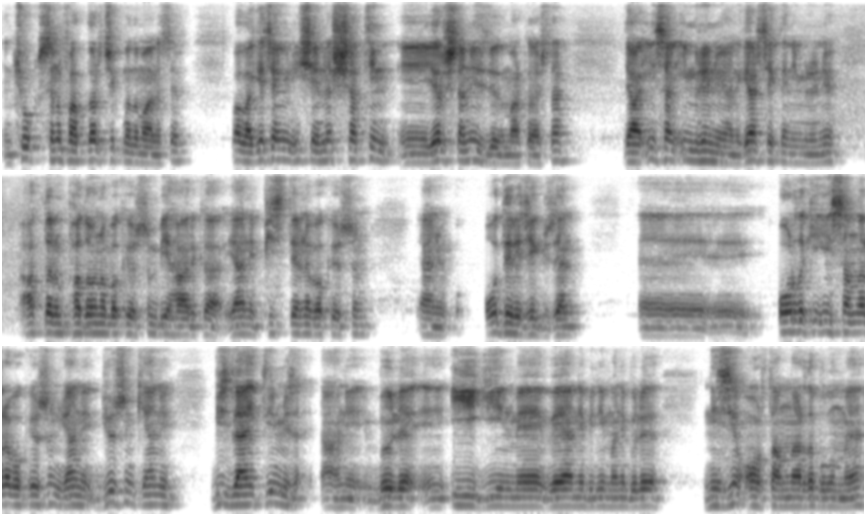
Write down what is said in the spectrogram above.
e, çok sınıf atlar çıkmadı maalesef. Valla geçen gün iş yerine Şatin e, yarışlarını izliyordum arkadaşlar. Ya insan imreniyor yani gerçekten imreniyor. Atların padona bakıyorsun bir harika. Yani pistlerine bakıyorsun. Yani o derece güzel. Ee, oradaki insanlara bakıyorsun yani diyorsun ki yani biz layık değil miyiz hani böyle e, iyi giyinmeye veya ne bileyim hani böyle nezih ortamlarda bulunmaya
